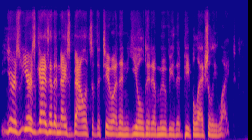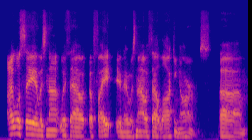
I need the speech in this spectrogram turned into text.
yours, yours guys had a nice balance of the two, and then yielded a movie that people actually liked. I will say it was not without a fight, and it was not without locking arms. Um,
